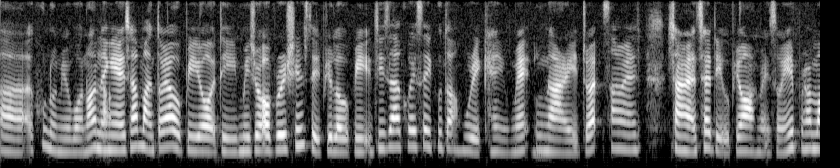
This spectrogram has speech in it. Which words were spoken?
အာအခုလိုမျိုးပေါ့နော်နိုင်ငံခြားမှာတွားရောက်ပြီးတော့ဒီ major operations တွေပြုလုပ်ပြီးအကြီးစားခွဲစိတ်ကုသမှုတွေခံယူမဲ့လူနာတွေအတွက်ဆောင်ရန်ရှာရန်အချက်တွေကိုပြောရမယ်ဆိုရင်ပထမ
